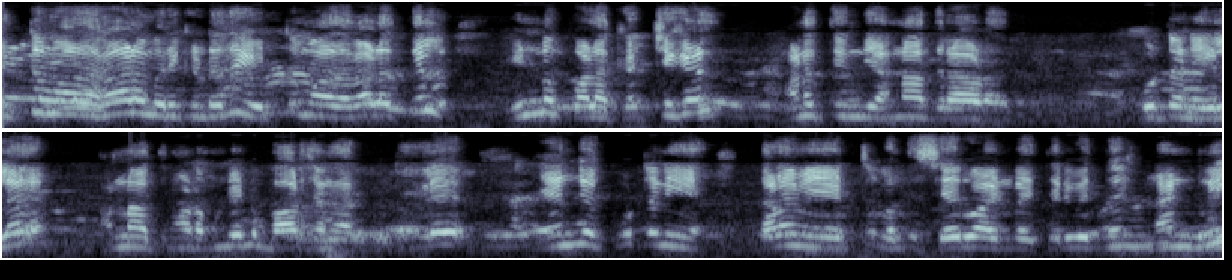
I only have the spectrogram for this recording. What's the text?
எட்டு மாத காலம் இருக்கின்றது. எட்டு மாத காலத்தில் இன்னும் பல கட்சிகள் அனைத்து இந்திய அண்ணா திராவிட கூட்டணியில அண்ணா திராவிட முன்னேற்ற பாரதிய ஜனதா கூட்டணியில எங்க கூட்டணி தலைமையேற்று வந்து சேருவா என்பதை தெரிவித்து நன்றி.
